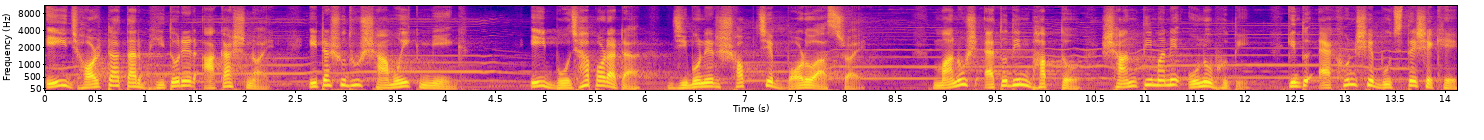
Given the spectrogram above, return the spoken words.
এই ঝড়টা তার ভিতরের আকাশ নয়, এটা শুধু সাময়িক মেঘ। এই বোঝাপড়াটা জীবনের সবচেয়ে বড় আশ্রয়। মানুষ এতদিন ভাবত, শান্তি মানে অনুভূতি, কিন্তু এখন সে বুঝতে শেখে,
